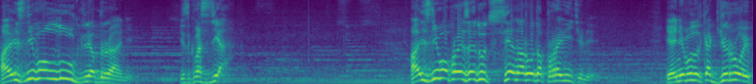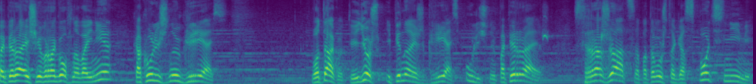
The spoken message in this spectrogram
а из него лук для брани, из гвоздя. А из него произойдут все народоправители. И они будут как герои, попирающие врагов на войне, как уличную грязь. Вот так вот, ты идешь и пинаешь грязь уличную, попираешь, сражаться, потому что Господь с ними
